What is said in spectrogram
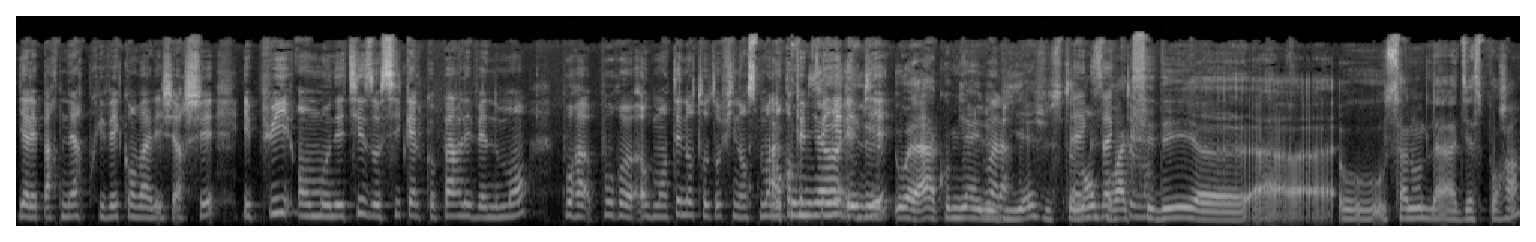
il y a les partenaires privés qu'on va aller chercher, et puis on monétise aussi quelque part l'événement pour, pour euh, augmenter notre autofinancement. donc on fait payer les billets. voilà, à combien est le billet justement? Pour accéder au, salon de la diaspora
